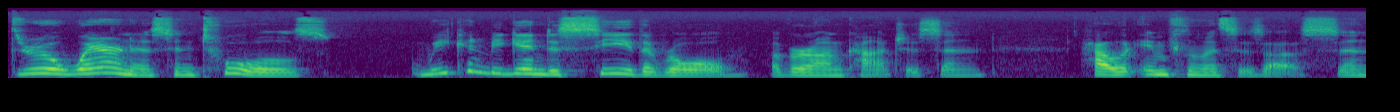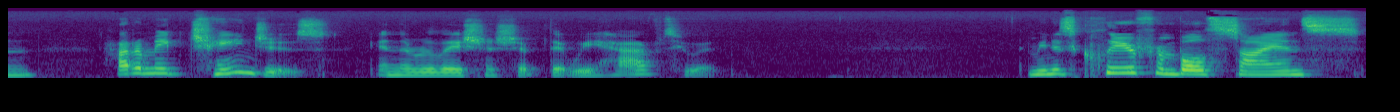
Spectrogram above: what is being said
through awareness and tools, we can begin to see the role of our unconscious and how it influences us and how to make changes in the relationship that we have to it. I mean, it's clear from both science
